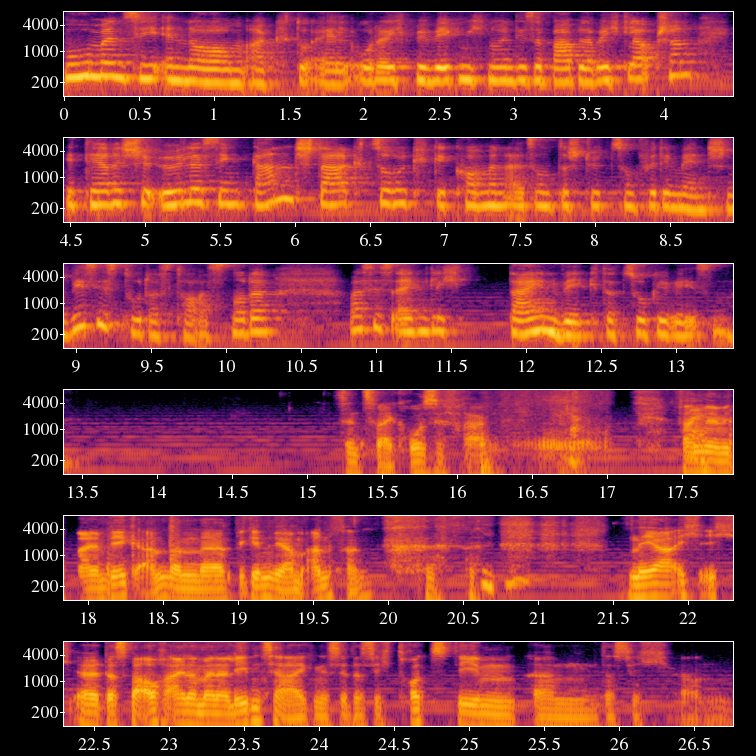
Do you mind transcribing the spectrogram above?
boomen sie enorm aktuell oder ich bewege mich nur in dieser Bubble. Aber ich glaube schon, ätherische Öle sind ganz stark zurückgekommen als Unterstützung für die Menschen. Wie siehst du das, Thorsten? Oder was ist eigentlich dein Weg dazu gewesen? Das sind zwei große Fragen. Ja. Fangen wir mit meinem Weg an, dann äh, beginnen wir am Anfang. Naja, ich, ich, äh, das war auch einer meiner Lebensereignisse, dass ich trotzdem, ähm, dass ich ähm,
